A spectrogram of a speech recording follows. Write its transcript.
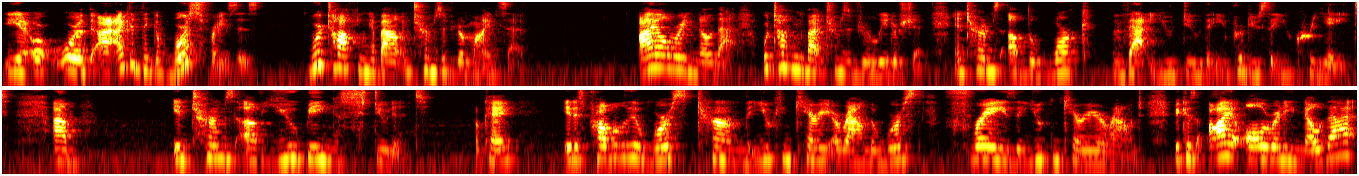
You know, or, or I can think of worse phrases. We're talking about in terms of your mindset. I already know that. We're talking about in terms of your leadership, in terms of the work that you do, that you produce, that you create. Um, in terms of you being a student, okay? It is probably the worst term that you can carry around, the worst phrase that you can carry around. Because I already know that.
